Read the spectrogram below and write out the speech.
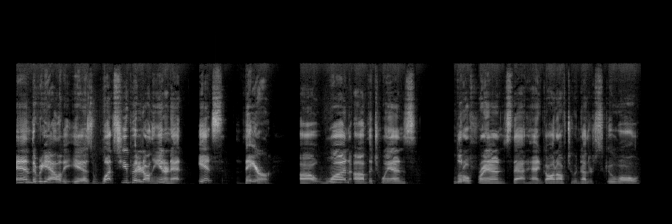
And the reality is, once you put it on the internet, it's there. Uh, one of the twins' little friends that had gone off to another school,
